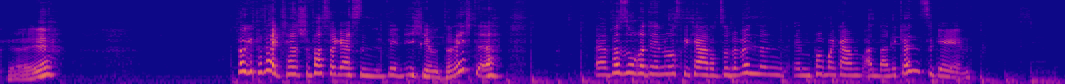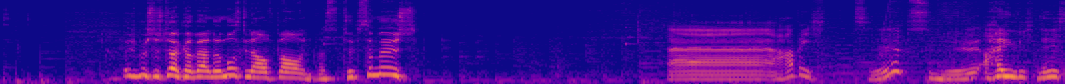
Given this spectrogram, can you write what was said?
Okay. Wirklich perfekt, ich hatte schon fast vergessen, wen ich hier unterrichte. Äh, versuche den Muskelkater zu überwinden, im Pokémon-Kampf an deine Grenzen zu gehen. Ich möchte stärker werden und Muskeln aufbauen. Hast du Tipps für mich? Äh, habe ich Tipps? Nö, eigentlich nicht.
